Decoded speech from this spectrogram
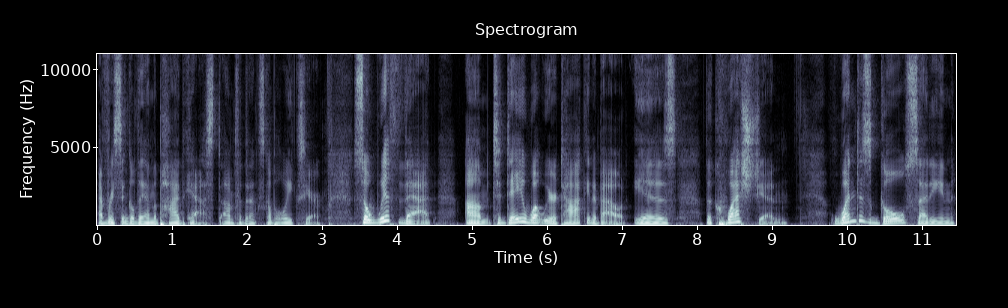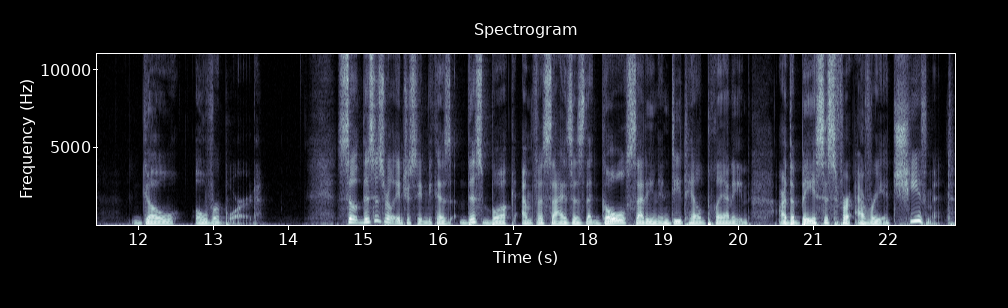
every single day on the podcast um, for the next couple of weeks here. So with that, um, today what we are talking about is the question: When does goal setting go overboard? So, this is really interesting because this book emphasizes that goal setting and detailed planning are the basis for every achievement.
